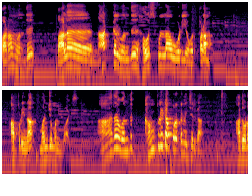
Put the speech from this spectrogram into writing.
படம் வந்து பல நாட்கள் வந்து ஹவுஸ்ஃபுல்லாக ஓடிய ஒரு படம். அப்படின்னா மஞ்சுமன் பாய்ஸ். அதை வந்து கம்ப்ளீட்டாக புறக்கணிச்சிருக்காங்க. அதோட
